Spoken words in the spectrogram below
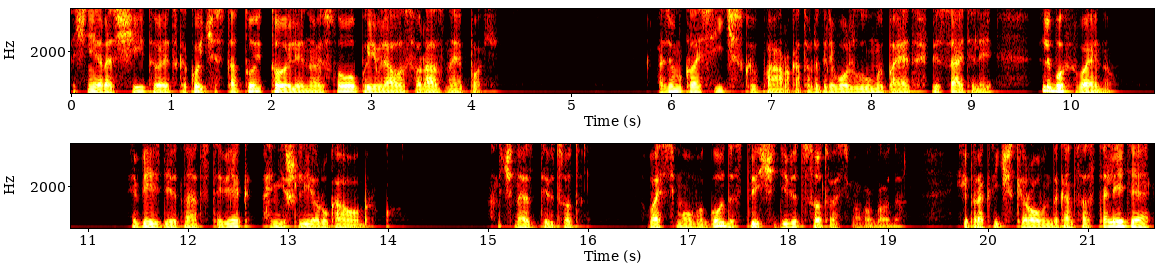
точнее рассчитывает, с какой частотой то или иное слово появлялось в разные эпохи. Возьмем классическую пару, которая тревожила умы поэтов и писателей – любовь и войну. Весь XIX век они шли рука об руку. А начиная с 908 года, с 1908 года, и практически ровно до конца столетия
